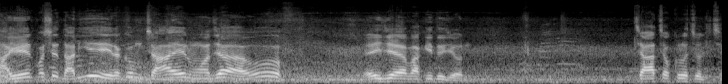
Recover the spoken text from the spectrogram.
হাইওয়ের পাশে দাঁড়িয়ে এরকম চায়ের মজা ও এই যে বাকি দুজন। চা চক্র চলছে।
